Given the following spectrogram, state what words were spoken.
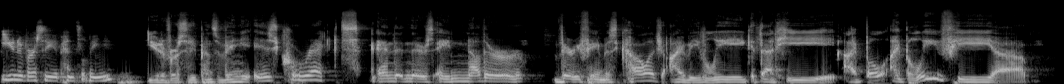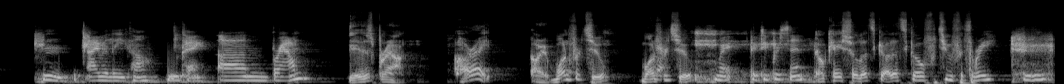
University of Pennsylvania. University of Pennsylvania is correct. And then there's another very famous college, Ivy League, that he, I, bel I believe he uh, Hmm. Ivy League, huh? Okay. Um, Brown. is Brown. All right. All right. One for two. One for two. Right. Fifty percent. Okay. So let's go. Let's go for two for 3 Mhm.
